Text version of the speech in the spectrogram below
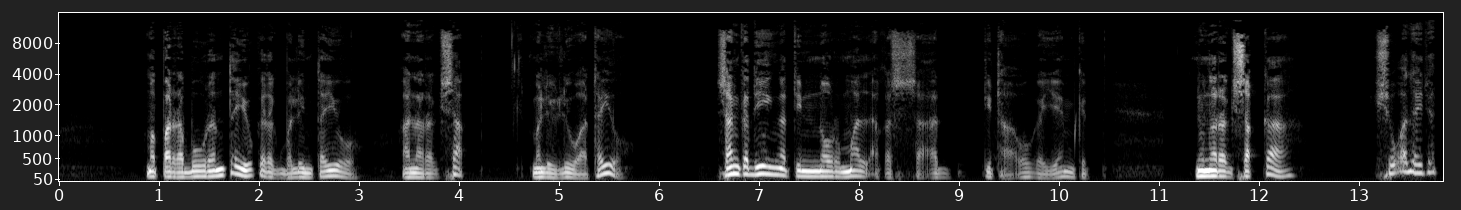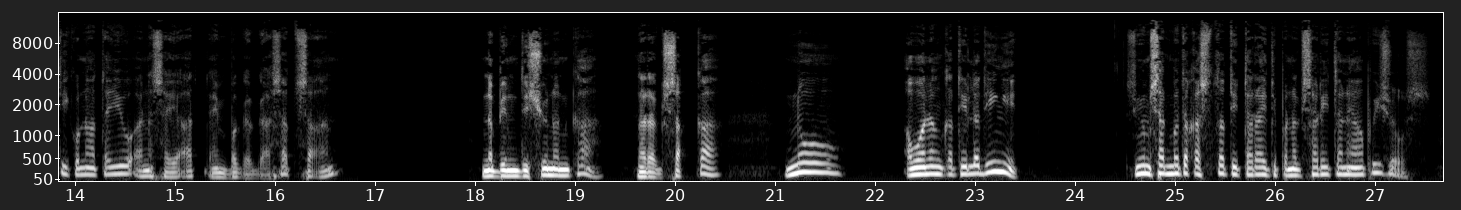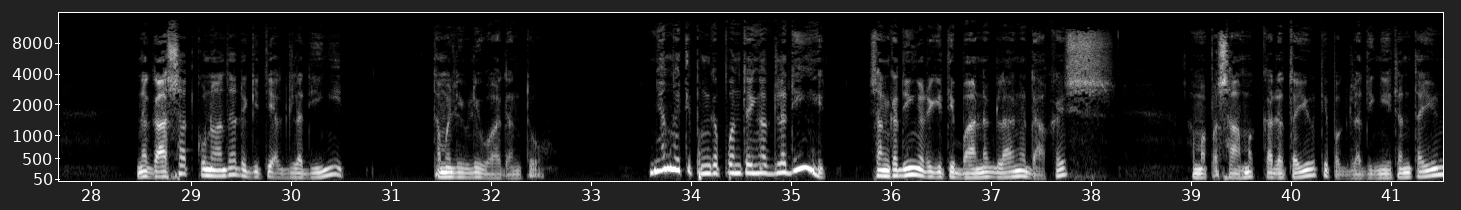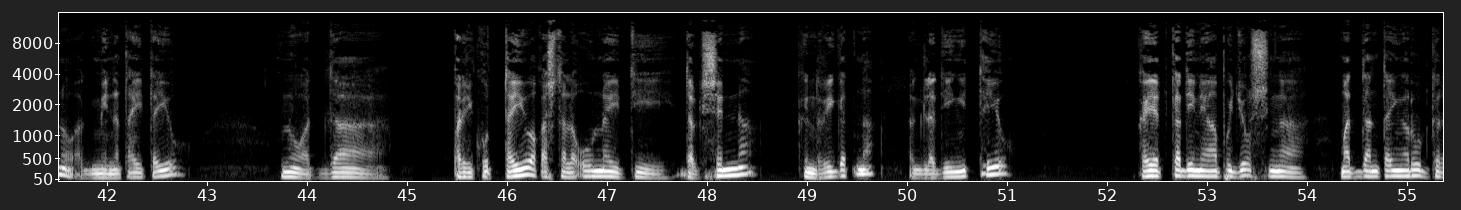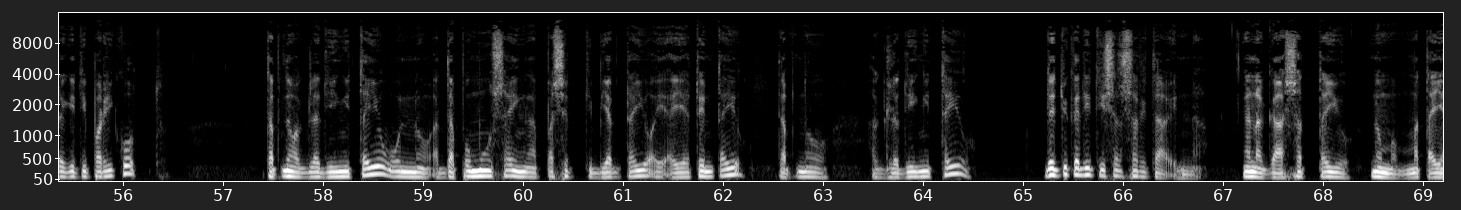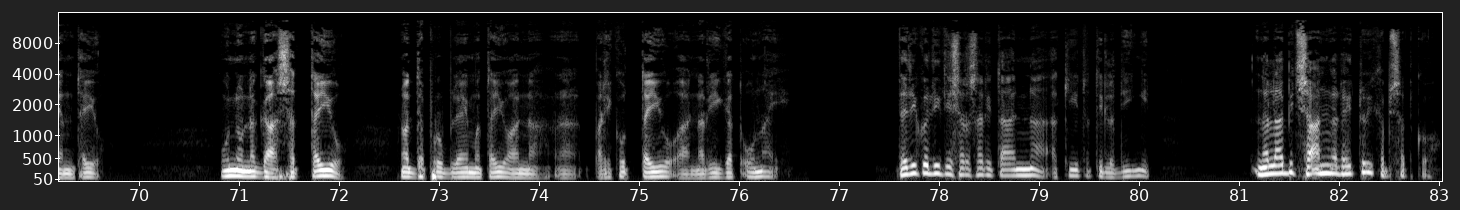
maparaburan tayo, karagbalin tayo, anaragsak, maliliwa tayo. San ka di nga tinormal akas saad ti tao gayem ket no naragsak ka, iso aday dati ko na tayo anasayaat ay bagagasat saan? Nabindisyonan ka, naragsak ka, no awan ang katiladingit. Singam saan mo kasta ti taray ti panagsarita ni Apo Isos. Nagasat ko na dagiti agladingit tamaliwliwadan to. Nya nga iti panggapuan tayo agladingit. San ka di nga iti banag lang nga dakes? Ang mapasamak kada tayo, ti pagladingitan tayo no, agminatay tayo. No, at da, parikot tayo, akas talaunay ti dagsen na, kinrigat na, agladingit tayo. Kayat ka din ni Apo Diyos nga, maddantay nga rod karagiti parikot tapno agladingit tayo, uno, adda pumusay nga pasit tibiyag tayo, ay ayaten tayo, tapno agladingit tayo. Dito ka diti sarsaritain na, nga nagasat tayo, no matayan tayo. Uno nagasat tayo, no da problema tayo, ah, na, parikot tayo, ah, narigat unay. Dari ko diti sarsaritaan na, akita tila dingit. Nalabit saan nga dahito ikabsat ko?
